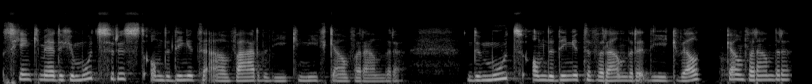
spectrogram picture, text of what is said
schenk mij de gemoedsrust om de dingen te aanvaarden die ik niet kan veranderen. De moed om de dingen te veranderen die ik wel kan veranderen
